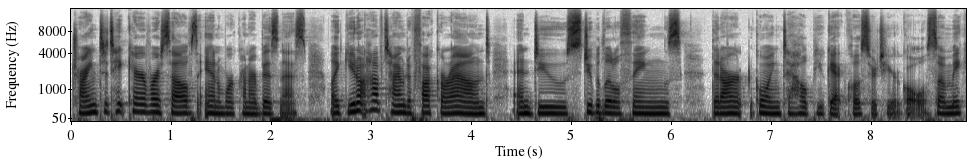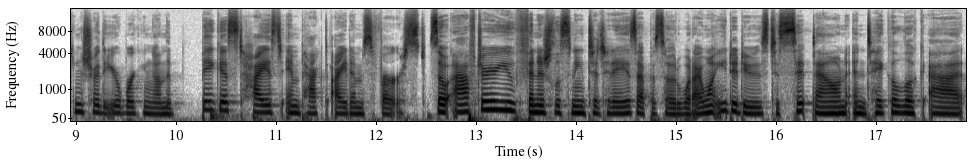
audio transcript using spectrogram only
trying to take care of ourselves and work on our business. Like you don't have time to fuck around and do stupid little things that aren't going to help you get closer to your goal. So making sure that you're working on the biggest, highest impact items first. So, after you finish listening to today's episode, what I want you to do is to sit down and take a look at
